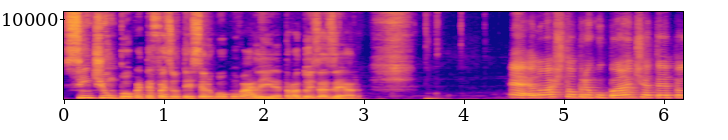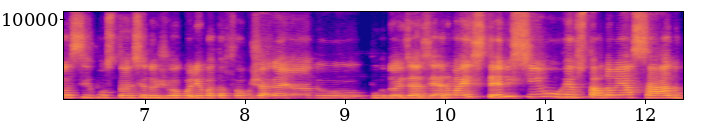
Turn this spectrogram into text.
sentiu um pouco até fazer o terceiro gol com o Varley, né? Tava 2 a 0 é, eu não acho tão preocupante, até pela circunstância do jogo ali, o Botafogo já ganhando por 2 a 0 mas teve sim o resultado ameaçado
